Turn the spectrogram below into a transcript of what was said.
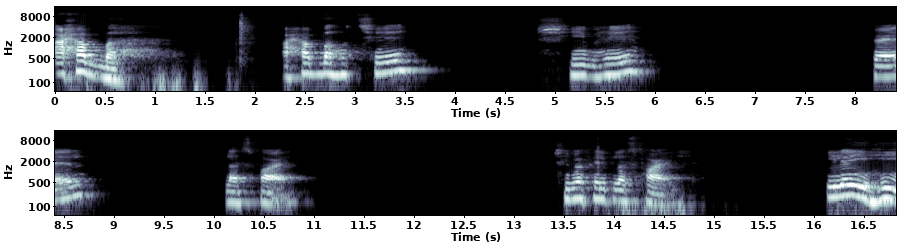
আহাব্বা আহাব্বা হচ্ছে শিভে ফেল প্লাস ফাইল শিবা ফেল প্লাস ফাইল ইলাইহি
